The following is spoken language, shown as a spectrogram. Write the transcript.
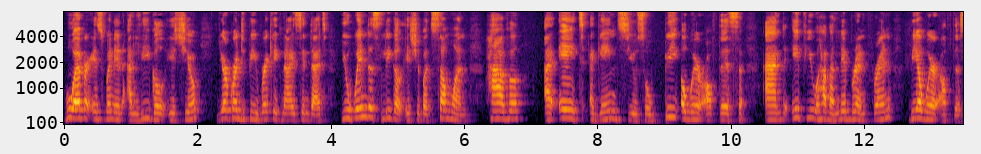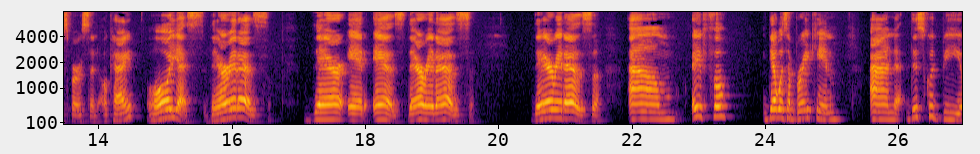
whoever is winning a legal issue, you're going to be recognizing that you win this legal issue, but someone have a, a eight against you. So be aware of this. And if you have a Libran friend, be aware of this person, okay? Oh, yes, there it is. There it is. There it is. There it is. Um, if there was a break in, and this could be,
